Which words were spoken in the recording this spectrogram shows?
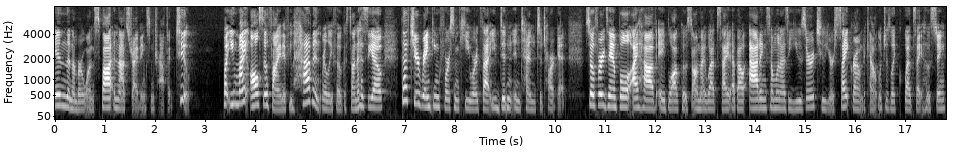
in the number one spot, and that's driving some traffic too. But you might also find, if you haven't really focused on SEO, that you're ranking for some keywords that you didn't intend to target. So, for example, I have a blog post on my website about adding someone as a user to your SiteGround account, which is like website hosting.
